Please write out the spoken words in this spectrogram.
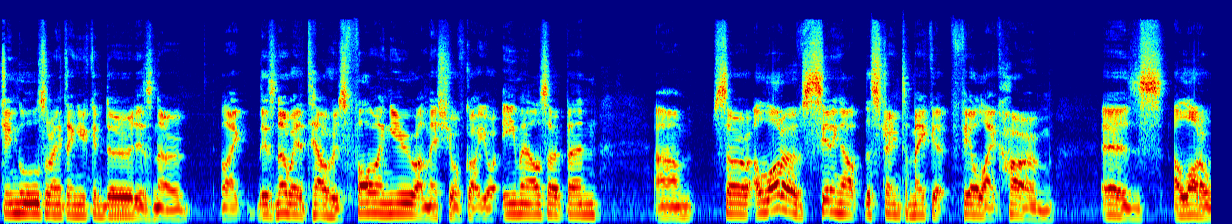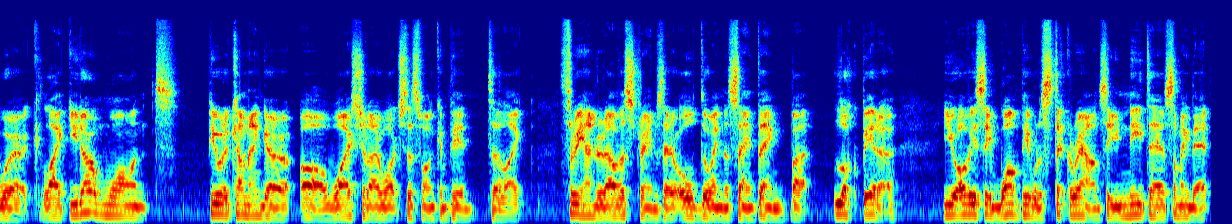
jingles or anything you can do, there's no like there's no way to tell who's following you unless you've got your emails open. Um, so a lot of setting up the stream to make it feel like home is a lot of work. Like you don't want people to come in and go, "Oh, why should I watch this one compared to like 300 other streams that are all doing the same thing but look better?" You obviously want people to stick around, so you need to have something that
